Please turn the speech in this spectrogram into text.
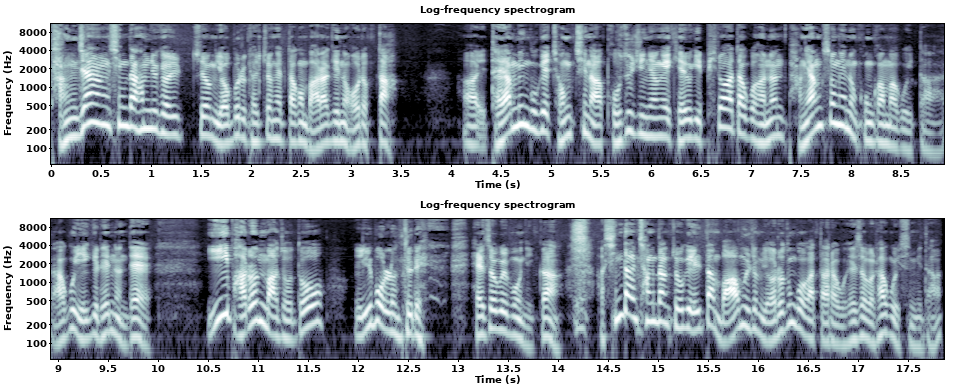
당장 신당 합류 결정 여부를 결정했다고 말하기는 어렵다. 아, 대한민국의 정치나 보수 진영의 개혁이 필요하다고 하는 방향성에는 공감하고 있다라고 얘기를 했는데 이 발언마저도 일부 언론들의 해석을 보니까 아, 신당 창당 쪽에 일단 마음을 좀 열어둔 것 같다라고 해석을 하고 있습니다.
